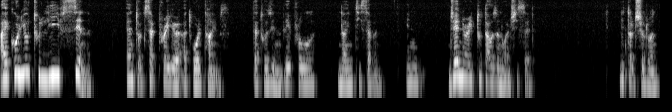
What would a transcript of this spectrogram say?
I call you to leave sin and to accept prayer at all times. That was in April 97. In January 2001, she said, Little children,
